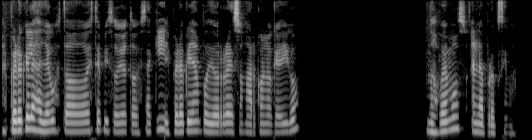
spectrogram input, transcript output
Espero que les haya gustado este episodio todo está aquí. Espero que hayan podido resonar con lo que digo. Nos vemos en la próxima.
